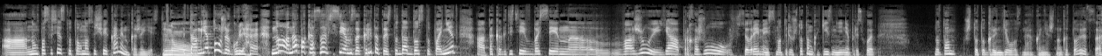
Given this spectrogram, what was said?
А, ну, по соседству-то у нас еще и Каменка же есть. Ну... Там я тоже гуляю, но она пока совсем закрыта, то есть туда доступа нет, а, так как детей в бассейн э, вожу, и я прохожу все время и смотрю, что там, какие изменения происходят. Но там что-то грандиозное, конечно, готовится.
